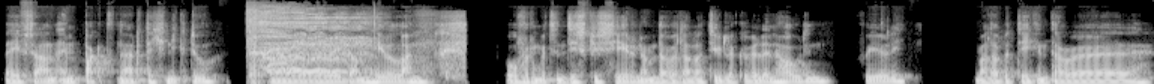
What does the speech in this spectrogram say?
Dat heeft wel een impact naar techniek toe, uh, waar wij dan heel lang over moeten discussiëren, omdat we dat natuurlijk willen houden voor jullie. Maar dat betekent dat we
